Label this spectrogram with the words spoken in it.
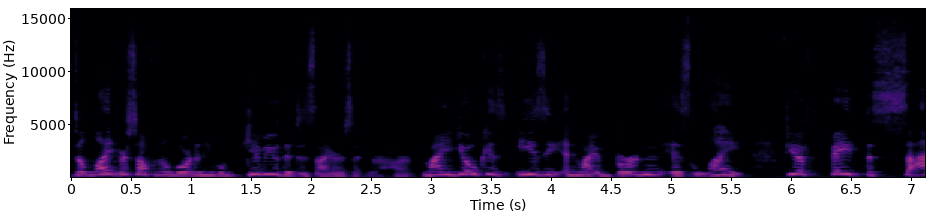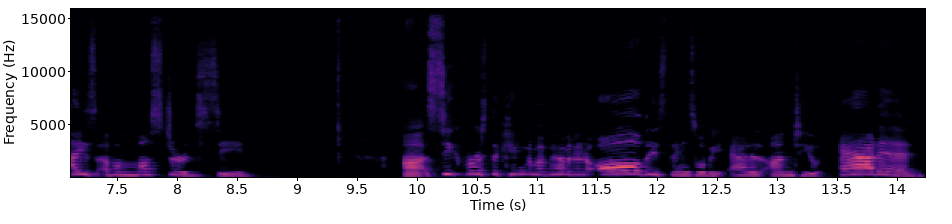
delight yourself in the Lord and he will give you the desires of your heart. My yoke is easy and my burden is light. If you have faith the size of a mustard seed, uh, seek first the kingdom of heaven and all these things will be added unto you. Added.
